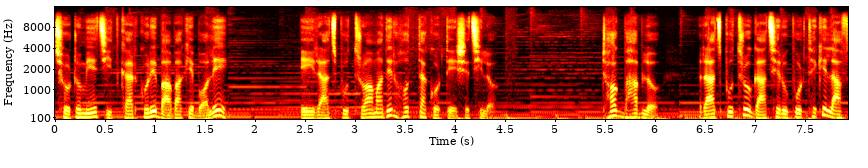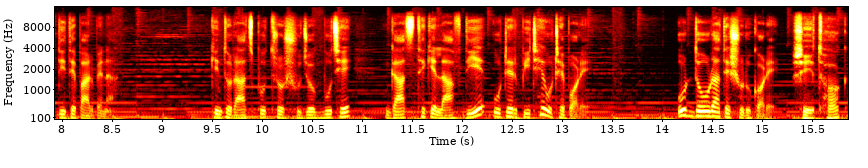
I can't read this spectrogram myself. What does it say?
ছোট মেয়ে চিৎকার করে বাবাকে বলে, এই রাজপুত্র আমাদের হত্যা করতে এসেছিল। ঠক ভাবল, রাজপুত্র গাছের উপর থেকে লাফ দিতে পারবে না। কিন্তু রাজপুত্র সুযোগ বুঝে গাছ থেকে লাফ দিয়ে উটের পিঠে উঠে পড়ে। উট দৌড়াতে শুরু করে। সেই ঠক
